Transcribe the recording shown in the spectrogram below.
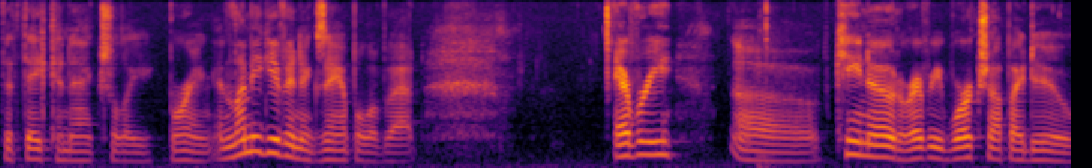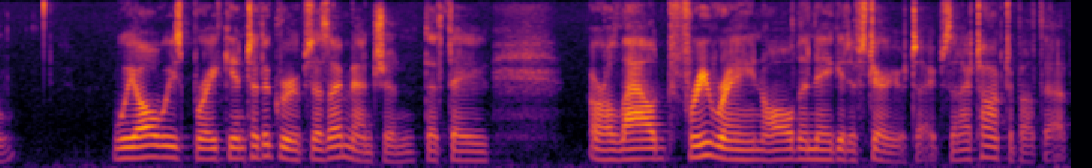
that they can actually bring? And let me give you an example of that. Every uh, keynote or every workshop I do, we always break into the groups, as I mentioned, that they are allowed free reign, all the negative stereotypes. And I talked about that.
